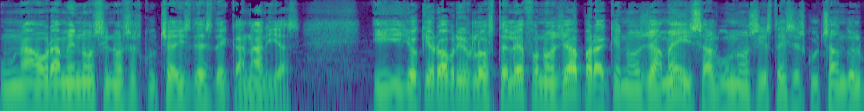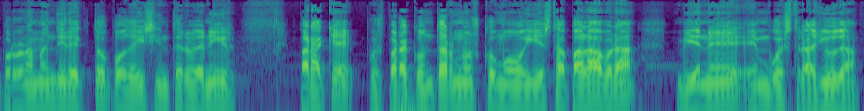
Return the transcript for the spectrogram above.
una hora menos si nos escucháis desde Canarias. Y yo quiero abrir los teléfonos ya para que nos llaméis. Algunos, si estáis escuchando el programa en directo, podéis intervenir. ¿Para qué? Pues para contarnos cómo hoy esta palabra viene en vuestra ayuda.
